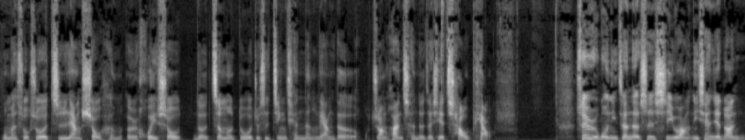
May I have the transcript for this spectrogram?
我们所说的质量守恒，而回收了这么多，就是金钱能量的转换成的这些钞票。所以，如果你真的是希望你现阶段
